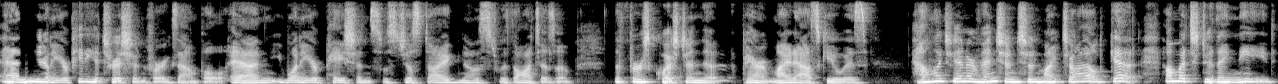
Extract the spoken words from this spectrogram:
And you know, your pediatrician, for example, and one of your patients was just diagnosed with autism. The first question that a parent might ask you is, how much intervention should my child get? How much do they need?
